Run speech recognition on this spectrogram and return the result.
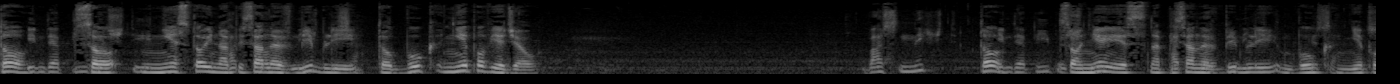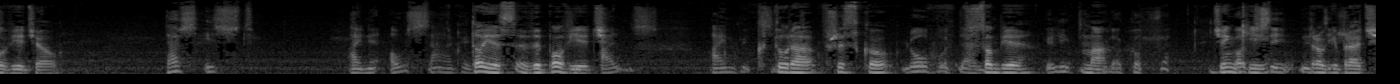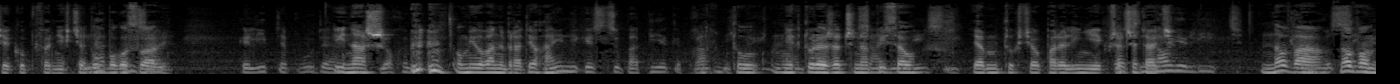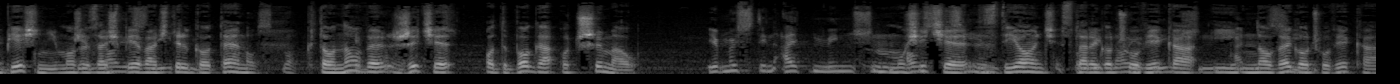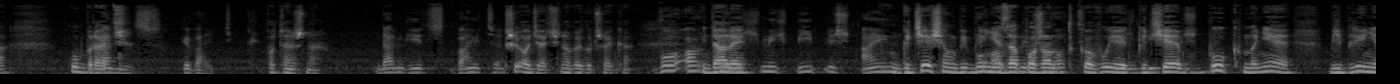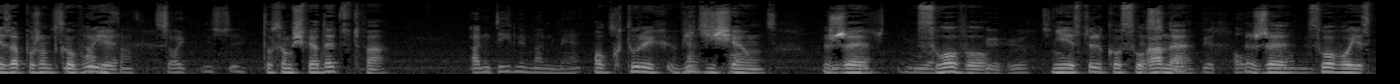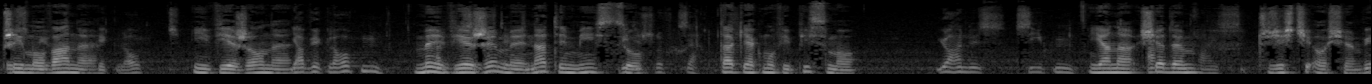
To, co nie stoi napisane w Biblii, to Bóg nie powiedział. To, co nie jest napisane w Biblii, Bóg nie powiedział. To jest wypowiedź, która wszystko w sobie ma. Dzięki, drogi bracie Kupfer, niech Cię Bóg błogosławi. I nasz umiłowany brat Johan tu niektóre rzeczy napisał. Ja bym tu chciał parę linijek przeczytać. Nowa, nową pieśń może zaśpiewać tylko ten, kto nowe życie od Boga otrzymał. Musicie zdjąć starego człowieka i nowego człowieka ubrać potężne przyodziać nowego człowieka. I dalej, gdzie się biblijnie zaporządkowuje, gdzie Bóg mnie biblijnie zaporządkowuje, to są świadectwa, o których widzi się, że Słowo nie jest tylko słuchane, że Słowo jest przyjmowane i wierzone. My wierzymy na tym miejscu, tak jak mówi Pismo, Jana 7, 38.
